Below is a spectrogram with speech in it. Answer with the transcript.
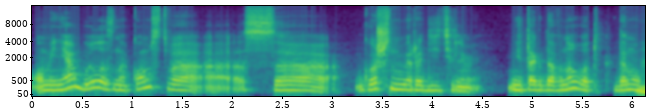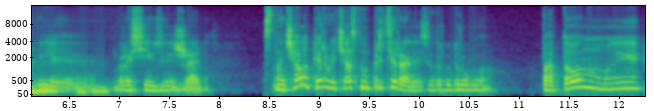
у меня было знакомство а, с Гошиными родителями. Не так давно, вот когда мы были в Россию заезжали. Сначала первый час мы притирались друг к другу. Потом мы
